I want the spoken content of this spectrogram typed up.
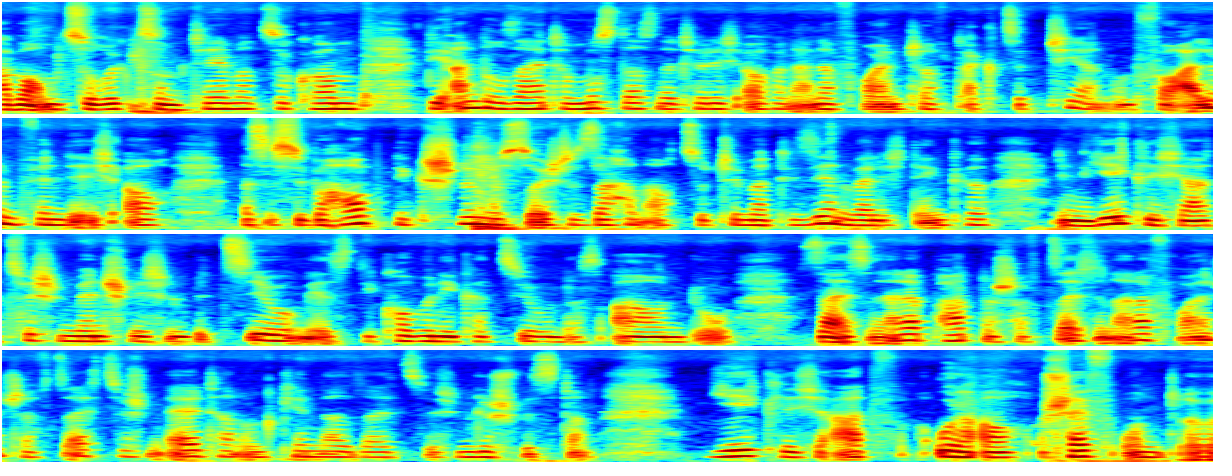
Aber um zurück zum Thema zu kommen, die andere Seite muss das natürlich auch in einer Freundschaft akzeptieren. Und vor allem finde ich auch, es ist überhaupt nichts Schlimmes, solche Sachen auch zu thematisieren, weil ich denke, in jeglicher zwischenmenschlichen Beziehung ist die Kommunikation das A und O. Sei es in einer Partnerschaft, sei es in einer Freundschaft, sei es zwischen Eltern und Kindern, sei es zwischen Geschwistern jegliche Art oder auch Chef und äh,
